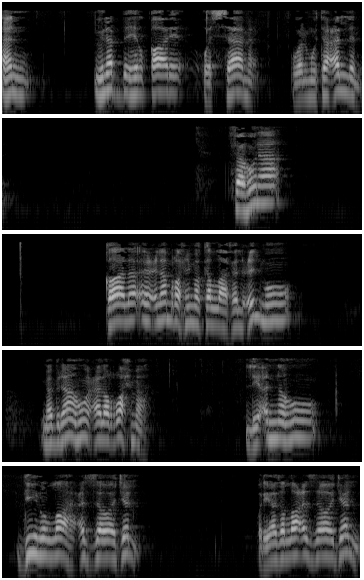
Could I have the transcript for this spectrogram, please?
أن ينبه القارئ والسامع والمتعلم. فهنا قال اعلم رحمك الله. فالعلم مبناه على الرحمة لأنه دين الله عز وجل. ولهذا الله عز وجل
